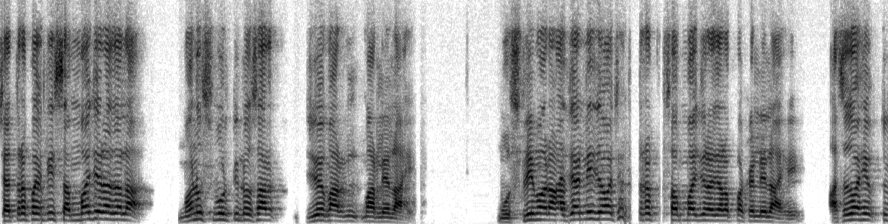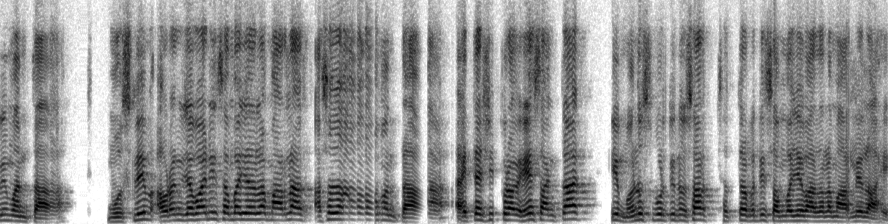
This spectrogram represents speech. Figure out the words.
छत्रपती संभाजीराजाला मनुस्मृतीनुसार जीव मार मारलेला आहे. मुस्लिम राजांनी जेव्हा छत्रपती संभाजीराजाला पकडलेला आहे असं जेव्हा हे तुम्ही म्हणता मुस्लिम औरंगजेबानी संभाजीराजाला मारला असं म्हणता ऐतिहासिक पुरावे हे सांगतात की मनुस्मृतीनुसार छत्रपती संभाजी महाराजाला मारलेला आहे.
